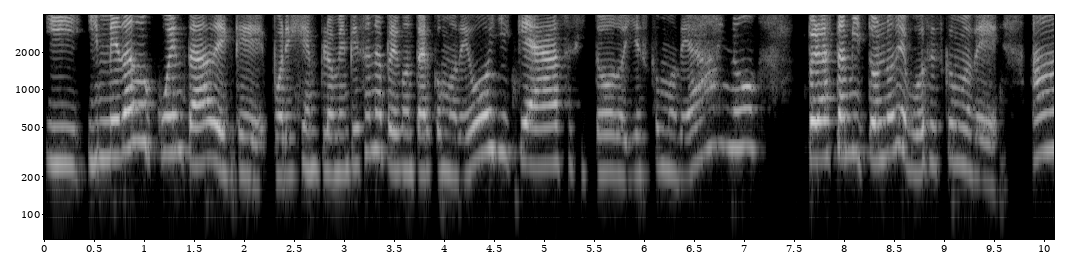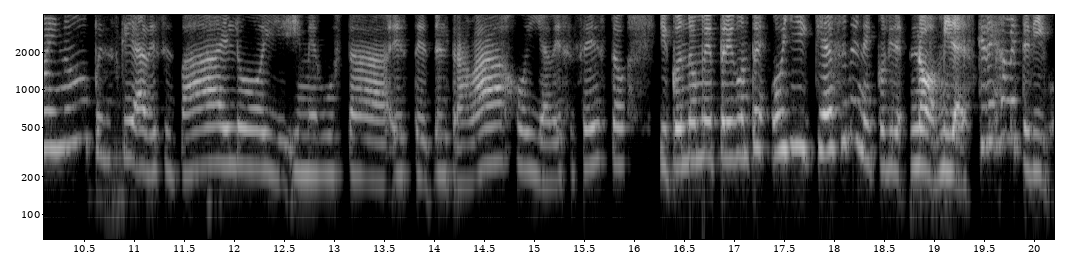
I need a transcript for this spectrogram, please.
Y, y, me he dado cuenta de que, por ejemplo, me empiezan a preguntar como de, oye, ¿qué haces? y todo. Y es como de, ay, no, pero hasta mi tono de voz es como de, ay, no, pues es que a veces bailo y, me gusta este, el trabajo y a veces esto. Y cuando me preguntan, oye, ¿qué hacen en Ecolide? No, mira, es que déjame te digo,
